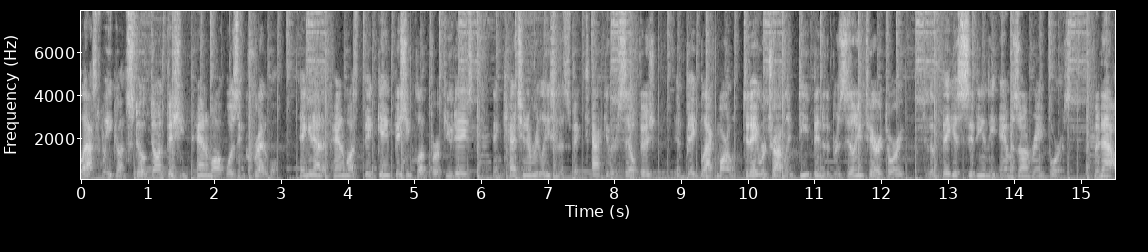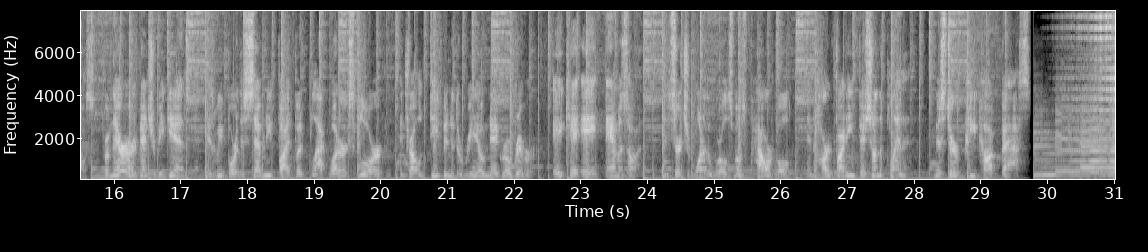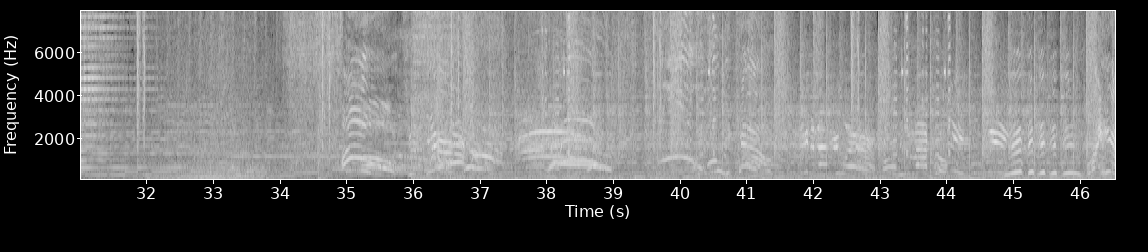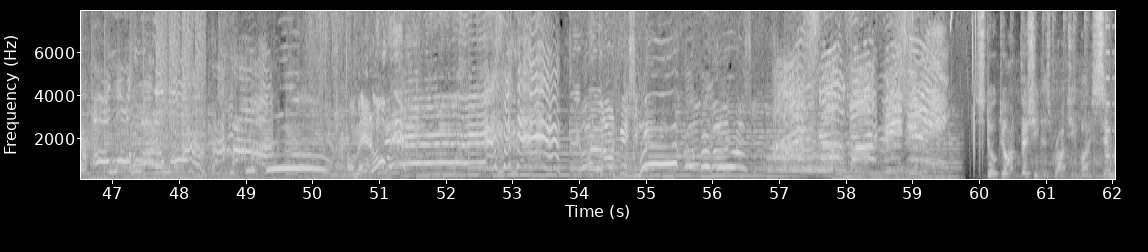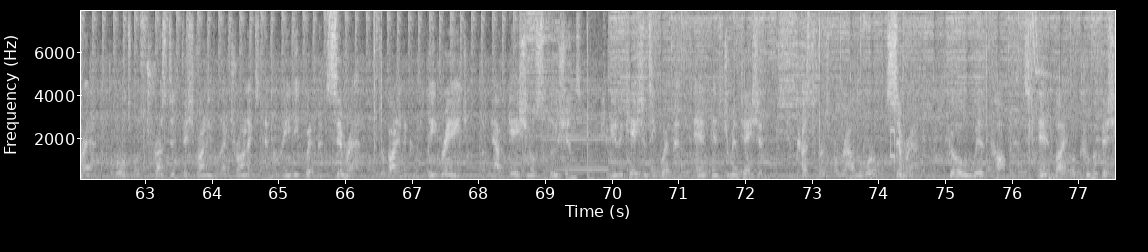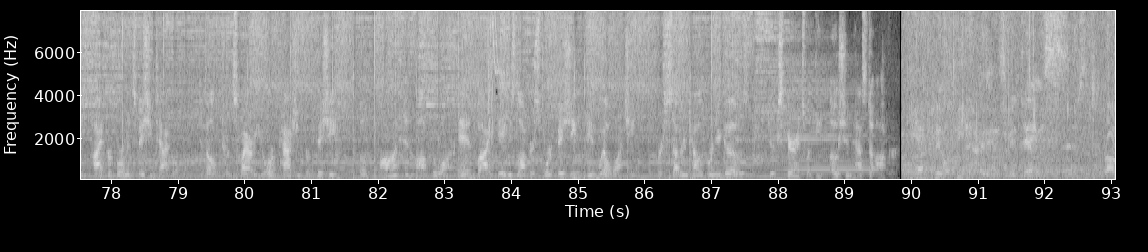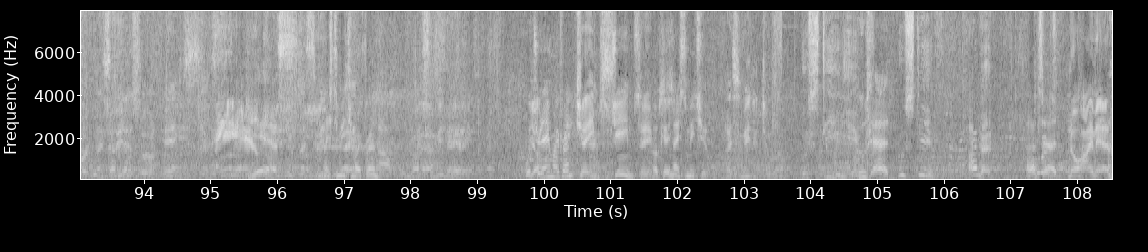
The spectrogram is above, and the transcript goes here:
Last week on Stoked on Fishing, Panama was incredible. Hanging out at Panama's Big Game Fishing Club for a few days, then catching and releasing a spectacular sailfish and big black marlin. Today we're traveling deep into the Brazilian territory to the biggest city in the Amazon rainforest, Manaus. From there our adventure begins as we board the 75 foot Blackwater Explorer and travel deep into the Rio Negro River, aka Amazon, in search of one of the world's most powerful and hard fighting fish on the planet, Mr. Peacock Bass. Oh! Holy cow! Look at them everywhere! Holy mackerel! right here! Oh, whoa, out of the water! Oh man, oh man! Dog fishing, Stoked on Fishing is brought to you by Simrad, the world's most trusted fish finding electronics and marine equipment. Simrad, providing a complete range of navigational solutions, communications equipment, and instrumentation to customers around the world. Simrad, go with confidence. And by Okuma Fishing, high performance fishing tackle developed to inspire your passion for fishing both on and off the water. And by Davey's Locker Sport Fishing and Whale Watching, where Southern California goes to experience what the ocean has to offer. Nice to meet James. Robert. Nice to meet you, sir. James. Yes. Nice to meet Nice to meet you, my friend. Nice to meet you. What's your name, my friend? James. James. James. Okay, nice to meet you. Nice to meet you too. Who's Steve? Who's Ed? Who's Steve? I'm Ed. Oh, that's Ed. No, I'm Ed.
